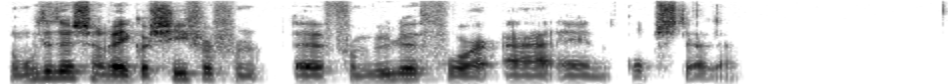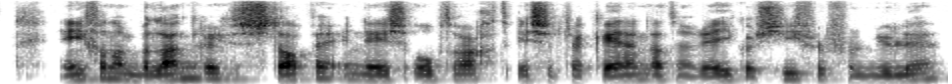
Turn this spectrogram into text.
We moeten dus een recursieve uh, formule voor AN opstellen. Een van de belangrijkste stappen in deze opdracht is het erkennen dat een recursieve formule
